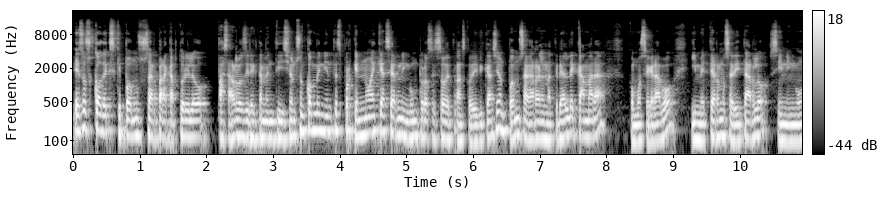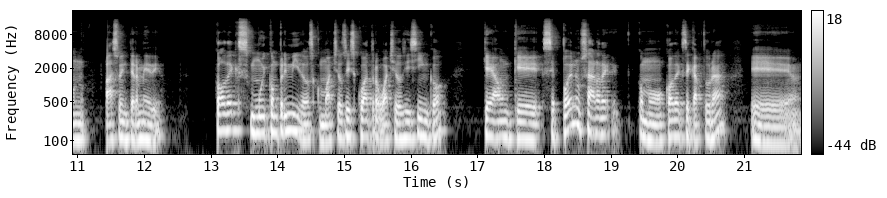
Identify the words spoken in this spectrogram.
esos códecs que podemos usar para captura y luego pasarlos directamente a edición son convenientes porque no hay que hacer ningún proceso de transcodificación. Podemos agarrar el material de cámara, como se grabó, y meternos a editarlo sin ningún paso intermedio. Códecs muy comprimidos como H264 o H265, que aunque se pueden usar como códecs de captura, eh,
